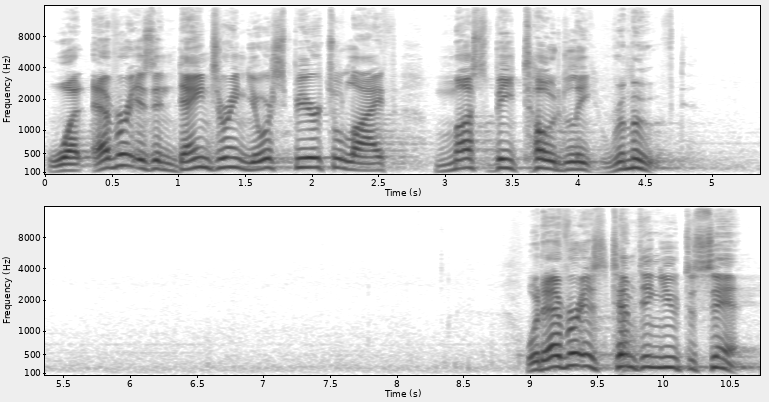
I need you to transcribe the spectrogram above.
Whatever is endangering your spiritual life must be totally removed. Whatever is tempting you to sin,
